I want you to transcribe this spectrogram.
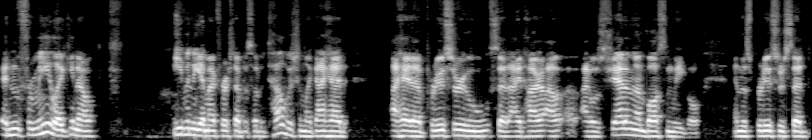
and for me like you know even to get my first episode of television like i had i had a producer who said i'd hire i, I was shadowing on boston legal and this producer said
